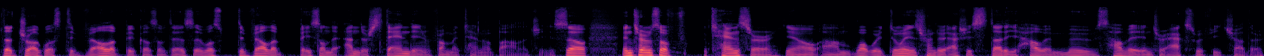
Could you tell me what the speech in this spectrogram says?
the drug was developed because of this. It was developed based on the understanding from mechanobiology. So, in terms of cancer, you know, um, what we're doing is trying to actually study how it moves, how it interacts with each other.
